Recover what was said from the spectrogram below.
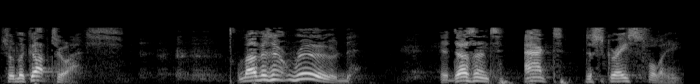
should look up to us. Love isn't rude. It doesn't act disgracefully.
